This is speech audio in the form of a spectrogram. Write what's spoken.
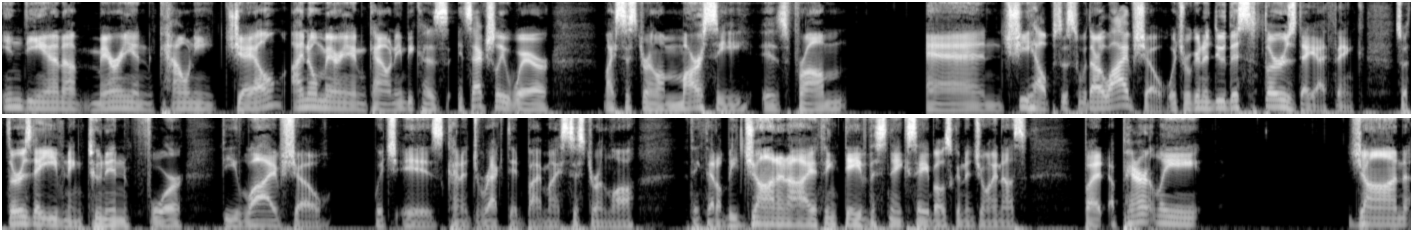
Indiana Marion County jail. I know Marion County because it's actually where my sister in law Marcy is from, and she helps us with our live show, which we're going to do this Thursday, I think. So, Thursday evening, tune in for the live show, which is kind of directed by my sister in law. I think that'll be John and I. I think Dave the Snake Sabo is going to join us. But apparently, Jon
